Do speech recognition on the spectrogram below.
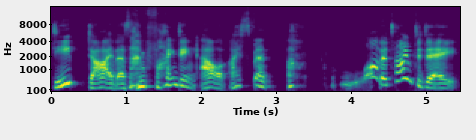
deep dive as I'm finding out. I spent lot of time today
